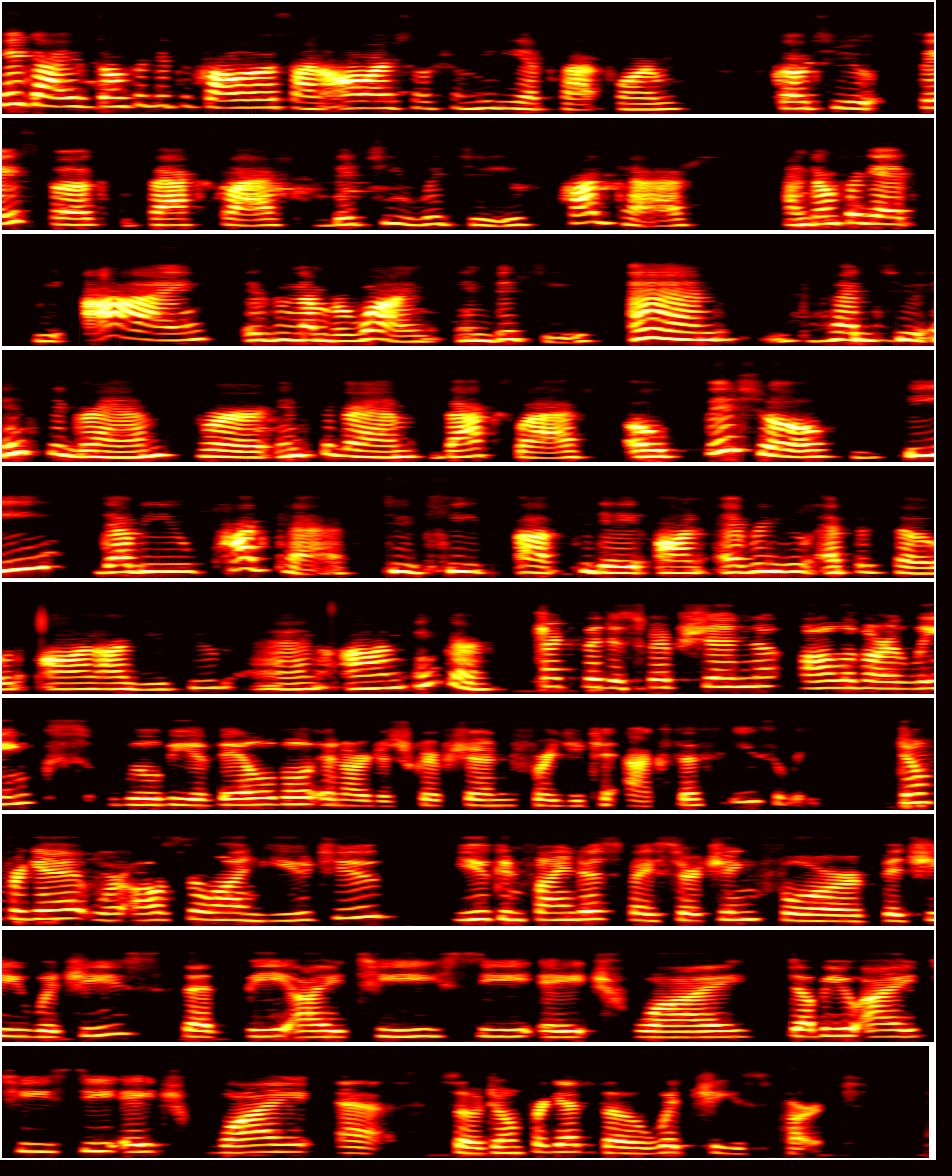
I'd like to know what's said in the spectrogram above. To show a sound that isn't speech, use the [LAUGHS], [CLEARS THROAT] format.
Hey guys, don't forget to follow us on all our social media platforms. Go to Facebook backslash Bitchy witchy podcast. And don't forget the I is the number one in bitchies. And head to Instagram for Instagram backslash official BW podcast to keep up to date on every new episode on our YouTube and on Anchor. Check the description. All of our links will be available in our description for you to access easily. Don't forget, we're also on YouTube. You can find us by searching for Bitchy Witchies. That's B I T C H Y W I T C H Y S. So don't forget the witchies part.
